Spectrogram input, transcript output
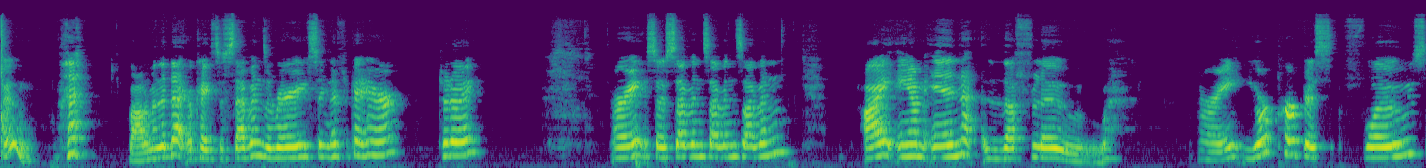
Oh, bottom of the deck. Okay, so sevens are very significant here today. All right, so seven, seven, seven. I am in the flow. All right, your purpose flows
